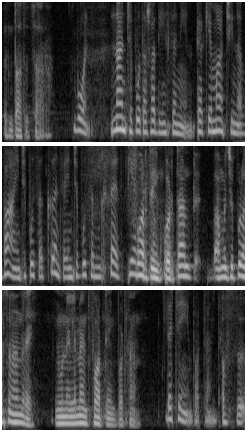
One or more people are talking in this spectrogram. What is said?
în toată țara. Bun. N-a început așa din senin. Te-a chemat cineva, ai început să cânți, ai început să mixezi piese. foarte sau cum? important, am început la San Andrei. E un element foarte important. De ce e important? O să...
